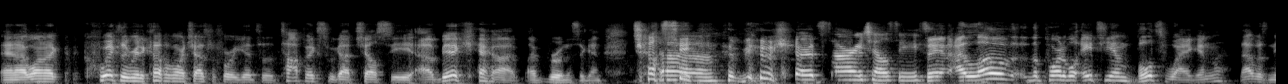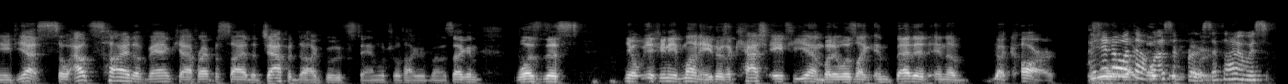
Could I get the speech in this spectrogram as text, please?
and I want to quickly read a couple more chats before we get to the topics. We got Chelsea uh. Uh, I've ruined this again. Chelsea Uh. Buick Sorry, Chelsea. saying, I love the portable ATM Volkswagen. That was neat. Yes. So outside of VanCaf, right beside the Japadog booth stand, which we'll talk about in a second, was this, you know, if you need money, there's a cash ATM, but it was like embedded in a, a car. I didn't know what that was at first. I thought it was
